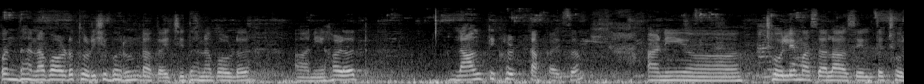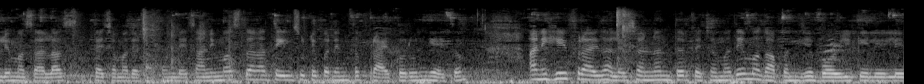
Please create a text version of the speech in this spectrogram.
पण धना पावडर थोडीशी भरून टाकायची. धना पावडर आणि हळद लाल तिखट टाकायचं. आणि छोले मसाला असेल तर छोले मसाला त्याच्यामध्ये टाकून द्यायचा आणि मस्त ना तेल सुटेपर्यंत फ्राय करून घ्यायचं. आणि हे फ्राय झाल्याच्यानंतर त्याच्यामध्ये मग आपण जे बॉईल केलेले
